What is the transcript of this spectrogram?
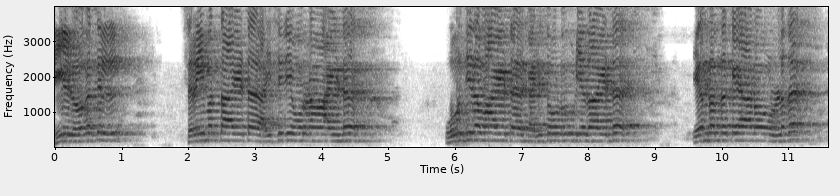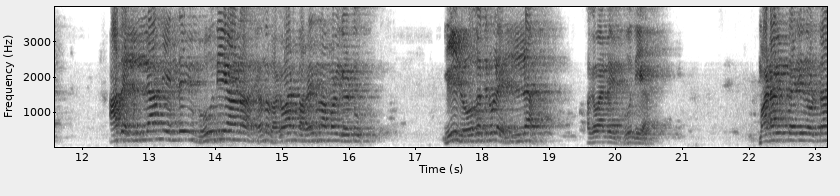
ഈ ലോകത്തിൽ ശ്രീമത്തായിട്ട് ഐശ്വര്യപൂർണമായിട്ട് ഊർജിതമായിട്ട് കരുത്തോടുകൂടിയതായിട്ട് എന്തെന്തൊക്കെയാണോ ഉള്ളത് അതെല്ലാം എന്റെ വിഭൂതിയാണ് എന്ന് ഭഗവാൻ പറയുന്നത് നമ്മൾ കേട്ടു. ഈ ലോകത്തിലുള്ള എല്ലാം ഭഗവാന്റെ വിഭൂതിയാണ്. മണൽത്തരി തൊട്ട്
